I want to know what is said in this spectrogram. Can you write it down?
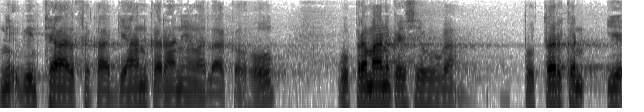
मिथ्या अर्थ का ज्ञान कराने वाला कहो वो प्रमाण कैसे होगा? तो तर्क ये,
